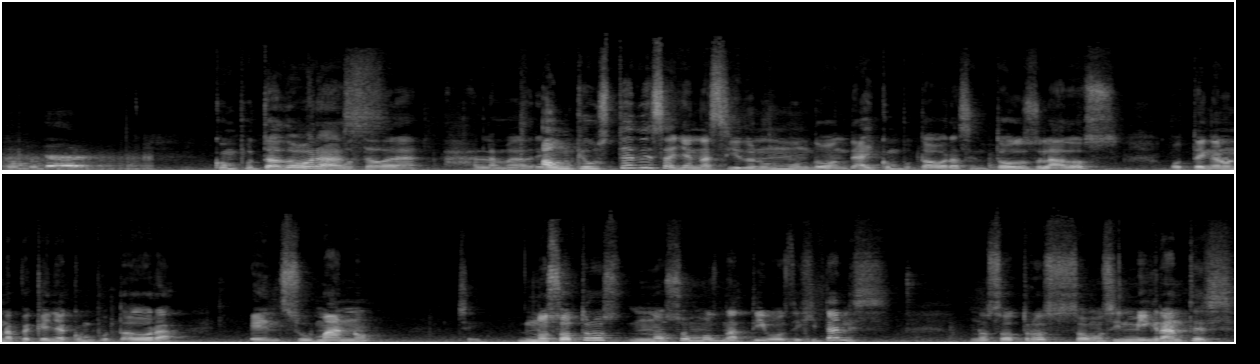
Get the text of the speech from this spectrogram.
Computadora. Computadoras. Computadora. A la madre. Aunque ustedes hayan nacido en un mundo donde hay computadoras en todos lados o tengan una pequeña computadora en su mano, Sí. Nosotros no somos nativos digitales. Nosotros somos inmigrantes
